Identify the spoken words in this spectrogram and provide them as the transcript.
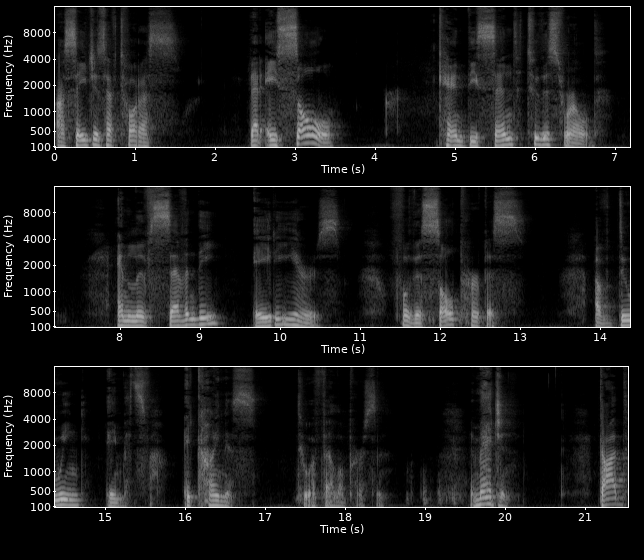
Our sages have taught us that a soul can descend to this world and live 70, 80 years for the sole purpose of doing a mitzvah, a kindness to a fellow person. Imagine God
